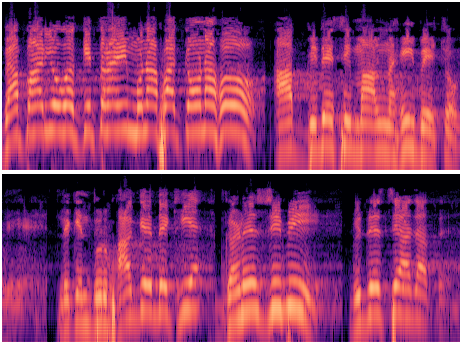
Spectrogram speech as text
व्यापारियों का कितना ही मुनाफा क्यों ना हो, आप विदेशी माल नहीं बेचोगे। लेकिन दुर्भाग्य देखिए, गणेश जी भी विदेश से आ जाते हैं।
